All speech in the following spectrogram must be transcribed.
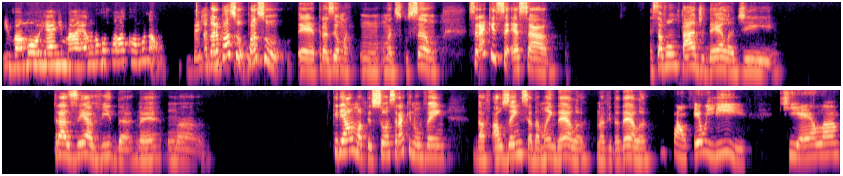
e vamos reanimar ela. Não vou falar como, não. Deixa Agora, posso, posso é, trazer uma, um, uma discussão? Será que esse, essa, essa vontade dela de trazer à vida, né, uma criar uma pessoa, será que não vem da ausência da mãe dela na vida dela? Então, eu li que ela,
